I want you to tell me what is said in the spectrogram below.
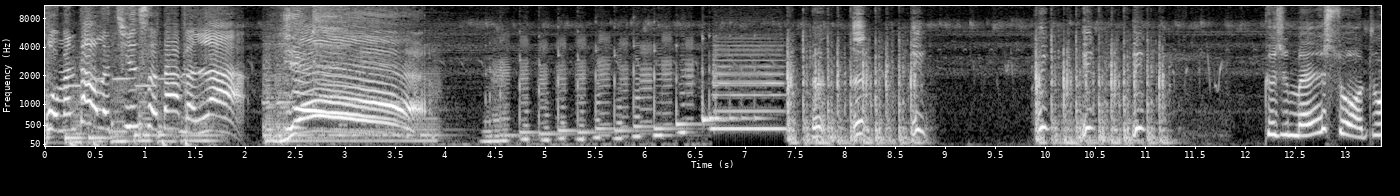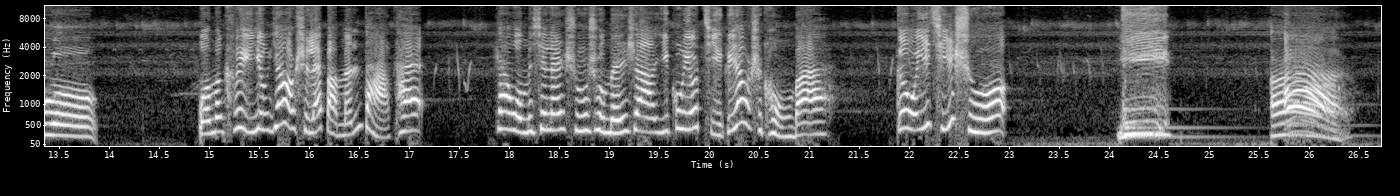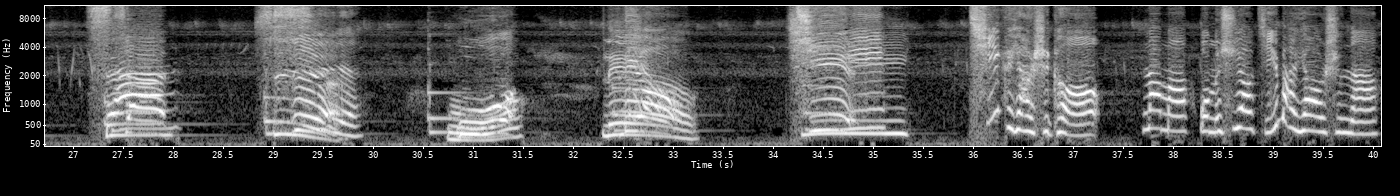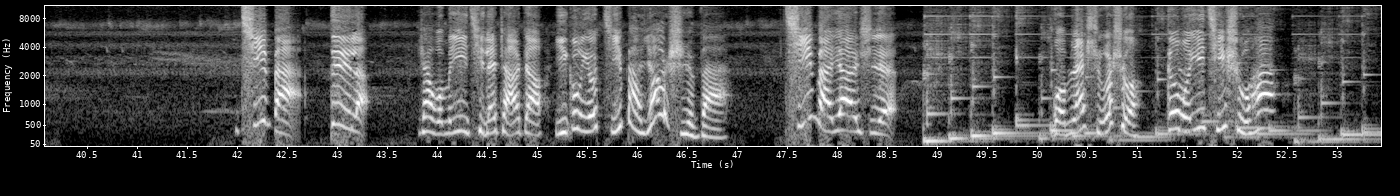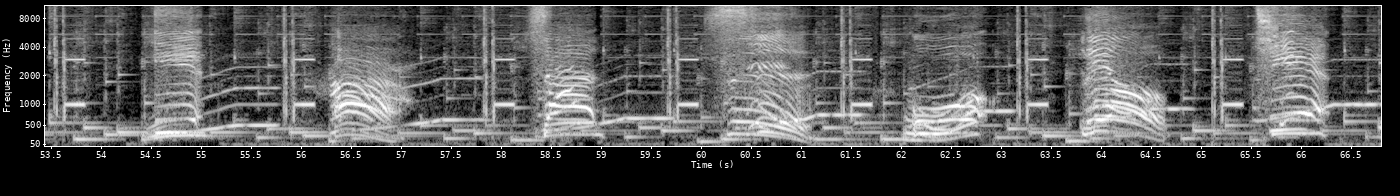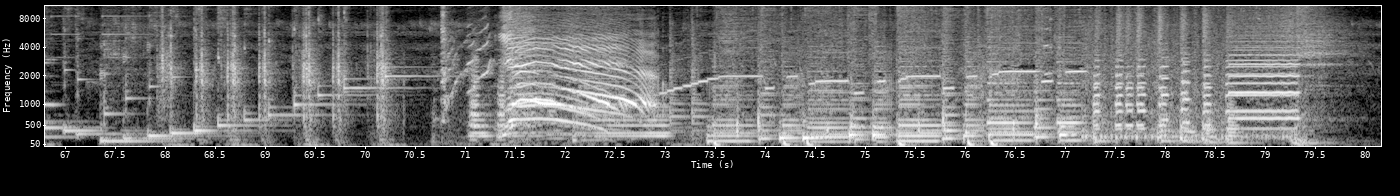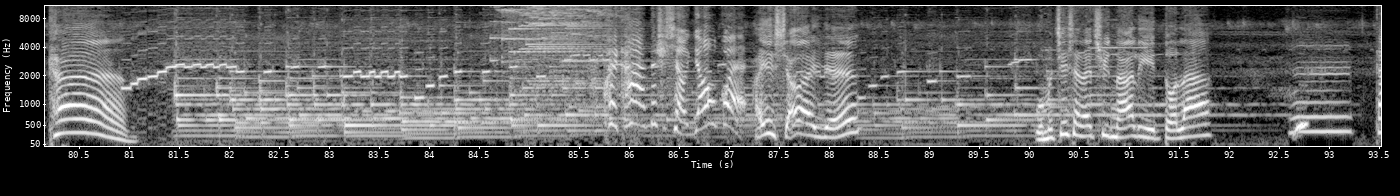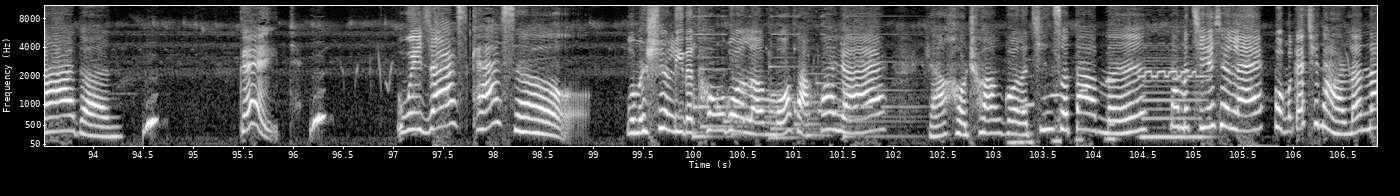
我们到了金色大门啦！耶！门锁住了。我们可以用钥匙来把门打开。让我们先来数数门上一共有几个钥匙孔吧。跟我一起数：一、二、三、四、五、六、七。七个钥匙孔。那么我们需要几把钥匙呢？七把。对了，让我们一起来找找一共有几把钥匙吧。七把钥匙，我们来数数，跟我一起数哈。一、二、三、四、五、六、七。耶！看，快看，那是小妖怪。还有小矮人。我们接下来去哪里，朵拉？嗯，Garden Gate Wizard's Castle。我们顺利的通过了魔法花园，然后穿过了金色大门。那么接下来我们该去哪儿了呢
